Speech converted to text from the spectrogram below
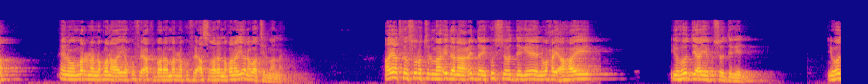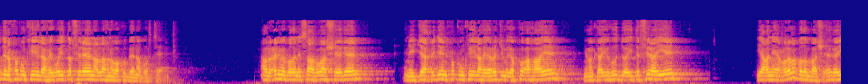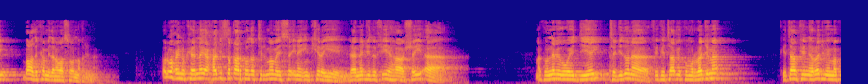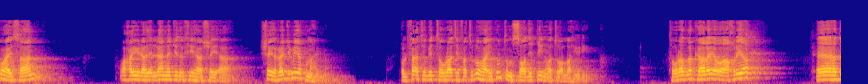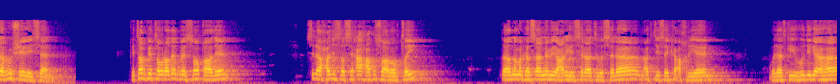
inuu marna noqonaayo kufri akbara marna kufri asqara noqonayona waa tilmaanay. Aayaadkan suuratulmaa'idana cidday ku soo degeen waxay ahayd yuhuuddii ayay ku soo degeen. Yuhuuddina xukunkii ilaahay way dafireen allahna waa ku been abuurteen ahlucilmi badani saas waa sheegeen inay jaaxidiin xukunkii ilaahay rajmiga ku ahaayeen nimankaa yuhuuddu ay dafirayeen. Yacnii culamo badan baa sheegay bacdi ka midana waa soo naqlina. Bal waxaynu keennay axaadiista qaarkood oo tilmaamaysa inay inkirayeen laa najidu fiiha shay'a. Markuu nebigu weydiiyey tajiduuna fii kitaabikum arajma kitaabkiinni rajmi ma ku haysaan waxay yidhahdeen laa najidu fiiha shay'a. Shay rajmiya kuma hayno. Qul faatuu bitawraati fatluuha in kuntum saadiqiin waatuu allah yidhi. Towraad la kaalaya oo akhriya ee haddaad run sheegaysaan. Kitaabkii towraadeed bay soo qaadeen. Sida axaadiista sixaaxa ku soo aroortay dabeedna markaasaa nebiga calayhi salaatu wasalaam agtiisay ka akhriyeen wadaadkii yuhuudiga ahaa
